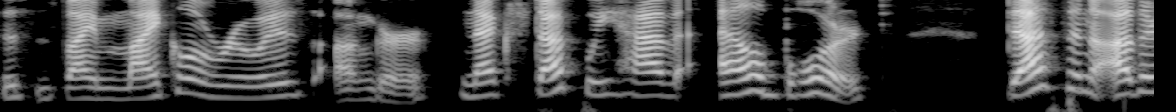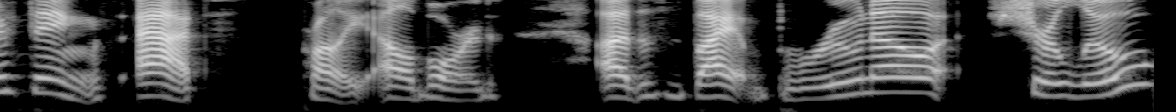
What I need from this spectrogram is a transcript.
This is by Michael Ruiz Unger. Next up, we have El Borde, Death and Other Things at probably El Borde. Uh, this is by Bruno Chiroleu.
